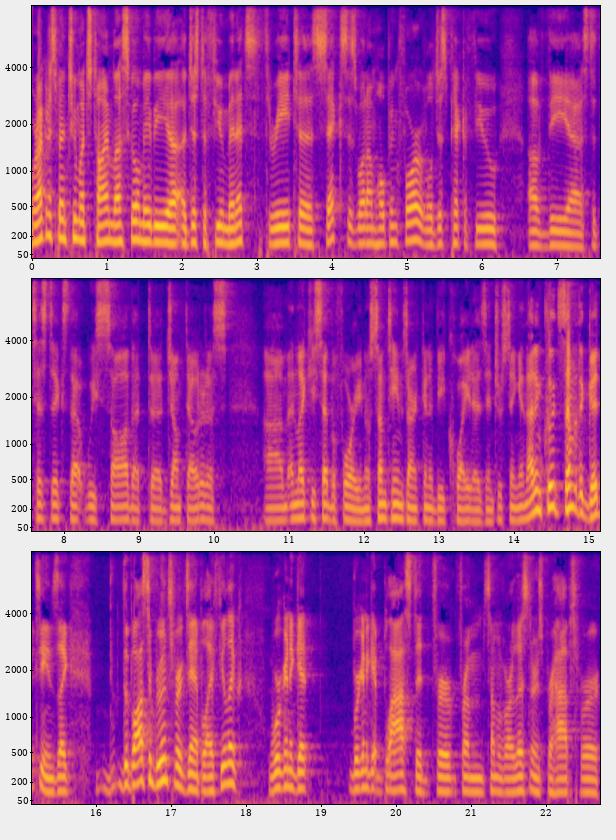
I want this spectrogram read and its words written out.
we're not going to spend too much time. Let's go maybe uh, just a few minutes. Three to six is what I'm hoping for. We'll just pick a few of the uh, statistics that we saw that uh, jumped out at us. Um, and like you said before, you know, some teams aren't going to be quite as interesting, and that includes some of the good teams, like the Boston Bruins, for example. I feel like we're going to get we're going to get blasted for from some of our listeners, perhaps for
